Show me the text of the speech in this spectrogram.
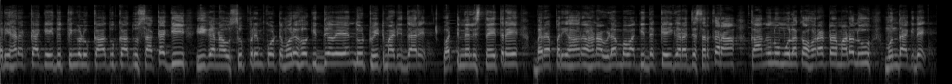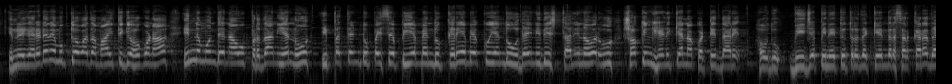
ಪರಿಹಾರಕ್ಕಾಗಿ ಐದು ತಿಂಗಳು ಕಾದು ಕಾದು ಸಾಕಾಗಿ ಈಗ ನಾವು ಸುಪ್ರೀಂ ಕೋರ್ಟ್ ಮೊರೆ ಹೋಗಿದ್ದೇವೆ ಎಂದು ಟ್ವೀಟ್ ಮಾಡಿದ್ದಾರೆ. ಒಟ್ಟಿನಲ್ಲಿ ಸ್ನೇಹಿತರೆ, ಬರ ಪರಿಹಾರ ಹಣ ವಿಳಂಬವಾಗಿದ್ದಕ್ಕೆ ಈಗ ರಾಜ್ಯ ಸರ್ಕಾರ ಕಾನೂನು ಮೂಲಕ ಹೋರಾಟ ಮಾಡಲು ಮುಂದಾಗಿದೆ. ಇನ್ನು ಈಗ ಎರಡನೇ ಮುಖ್ಯವಾದ ಮಾಹಿತಿಗೆ ಹೋಗೋಣ. ಇನ್ನು ಮುಂದೆ ನಾವು ಪ್ರಧಾನಿಯನ್ನು ಇಪ್ಪತ್ತೆಂಟು ಪೈಸೆ ಪಿಎಂ ಎಂದು ಕರೆಯಬೇಕು ಎಂದು ಉದಯನಿಧಿ ಸ್ಟಾಲಿನ್ ಅವರು ಶಾಕಿಂಗ್ ಹೇಳಿಕೆಯನ್ನು ಕೊಟ್ಟಿದ್ದಾರೆ. ಹೌದು, ಬಿಜೆಪಿ ನೇತೃತ್ವದ ಕೇಂದ್ರ ಸರ್ಕಾರದ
